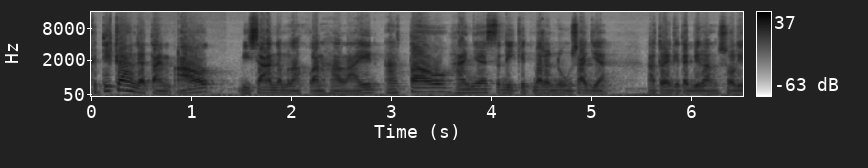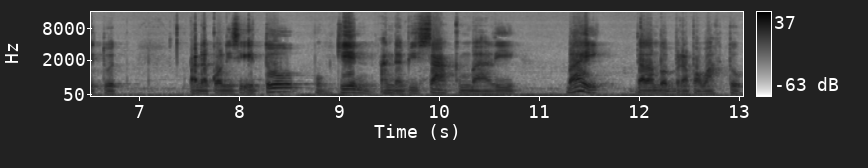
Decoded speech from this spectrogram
Ketika Anda time out, bisa Anda melakukan hal lain atau hanya sedikit merenung saja atau yang kita bilang solitude. Pada kondisi itu, mungkin Anda bisa kembali baik dalam beberapa waktu.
